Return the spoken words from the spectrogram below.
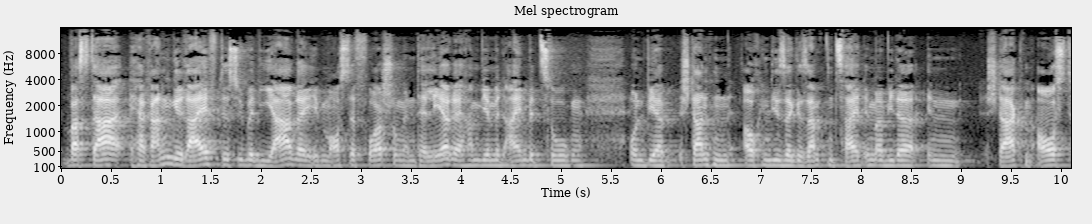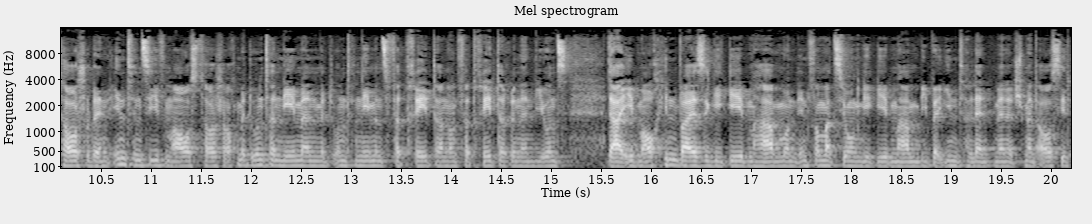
was da herangereift ist über die Jahre eben aus der Forschung und der Lehre haben wir mit einbezogen. Und wir standen auch in dieser gesamten Zeit immer wieder in starkem Austausch oder in intensivem Austausch auch mit Unternehmen, mit Unternehmensvertretern und Vertreterinnen, die uns da eben auch Hinweise gegeben haben und Informationen gegeben haben, wie bei ihnen Talentmanagement aussieht.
